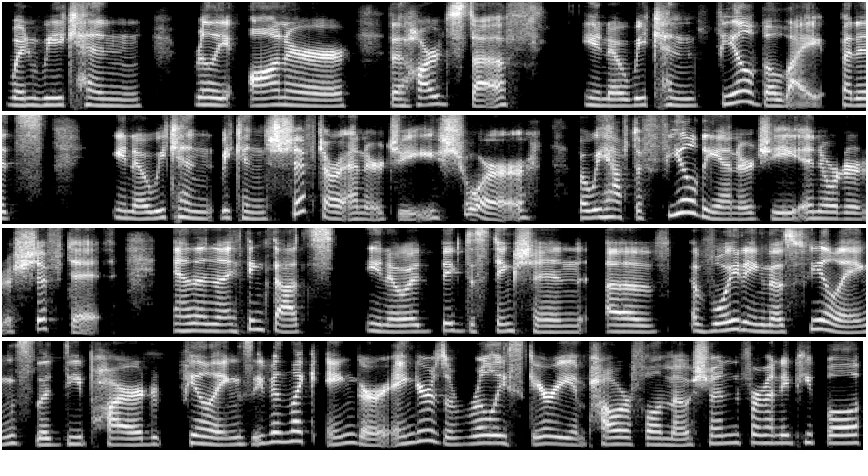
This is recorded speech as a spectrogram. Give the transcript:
when we can really honor the hard stuff, you know, we can feel the light, but it's you know we can we can shift our energy sure but we have to feel the energy in order to shift it. And then i think that's you know a big distinction of avoiding those feelings the deep hard feelings even like anger. Anger is a really scary and powerful emotion for many people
